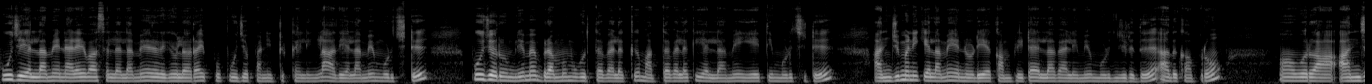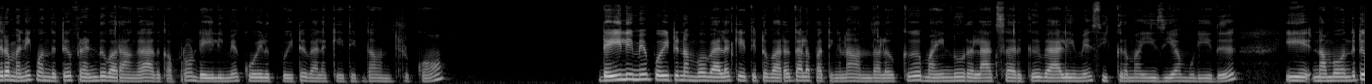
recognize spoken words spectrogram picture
பூஜை எல்லாமே நிலைவாசல் எல்லாமே ரெகுலராக இப்போ பூஜை பண்ணிகிட்ருக்கேன் இல்லைங்களா? அது எல்லாமே முடிச்சுட்டு பூஜை ரூம்லேயுமே பிரம்ம முகூர்த்த விளக்கு மற்ற விளக்கு எல்லாமே ஏற்றி முடிச்சுட்டு அஞ்சு மணிக்கு எல்லாமே என்னுடைய கம்ப்ளீட்டாக எல்லா வேலையுமே முடிஞ்சிடுது. அதுக்கப்புறம் ஒரு அஞ்சரை மணிக்கு வந்துட்டு ஃப்ரெண்டு வராங்க. அதுக்கப்புறம் டெய்லியுமே கோயிலுக்கு போயிட்டு விளக்கேற்றிட்டு தான் வந்துட்டுருக்கோம். டெய்லியுமே போயிட்டு நம்ம விளக்கேற்றிட்டு வரதால் பார்த்திங்கன்னா அந்தளவுக்கு மைண்டும் ரிலாக்ஸாக இருக்குது வேலையுமே சீக்கிரமாக ஈஸியாக முடியுது. நம்ம வந்துட்டு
